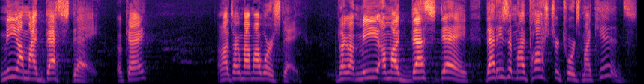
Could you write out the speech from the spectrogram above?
Me on my best day okay? I'm not talking about my worst day. I'm talking about me on my best day. That isn't my posture towards my kids.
